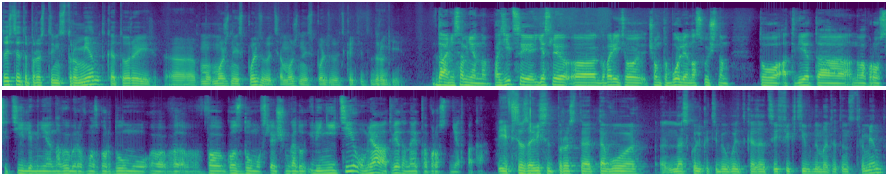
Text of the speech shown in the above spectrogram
То есть это просто инструмент, который э, можно использовать, а можно использовать какие-то другие. Да, несомненно. Позиции, если э, говорить о чем-то более насущном, то ответа на вопрос, идти ли мне на выборы в Мосгордуму, э, в, в Госдуму в следующем году или не идти, у меня ответа на этот вопрос нет пока. И все зависит просто от того, насколько тебе будет казаться эффективным этот инструмент?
